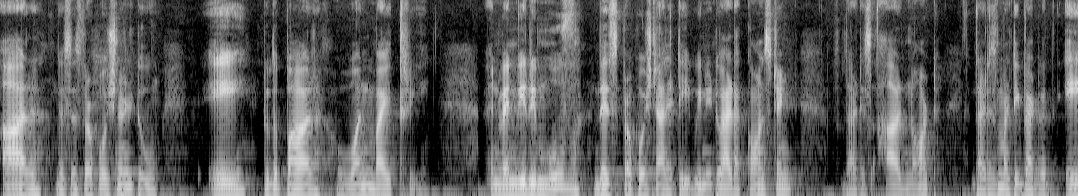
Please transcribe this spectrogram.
r this is proportional to a to the power 1 by 3 and when we remove this proportionality we need to add a constant that is r naught that is multiplied with a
